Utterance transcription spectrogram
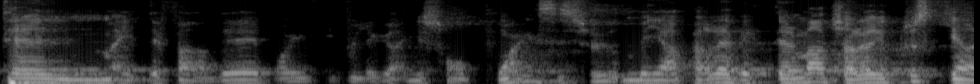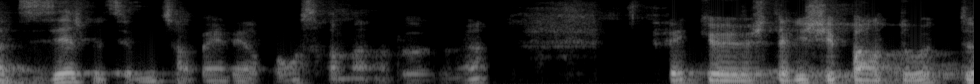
tellement, il défendait, il voulait gagner son point, c'est sûr, mais il en parlait avec tellement de chaleur et tout ce qu'il en disait, je me disais, ça a bien l'air bon, ce roman-là. Hein. Fait que j'étais allé chez Pantoute,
